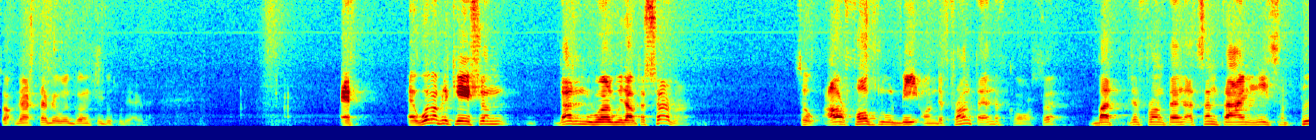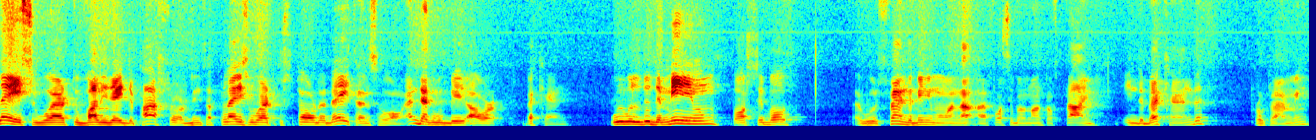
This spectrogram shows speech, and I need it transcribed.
So that's what we're going to do today. A, a web application doesn't work without a server. So our focus will be on the front end, of course, but the front end at some time needs a place where to validate the password, needs a place where to store the data and so on. And that will be our backend. We will do the minimum possible. Uh, we'll spend the minimum uh, possible amount of time in the backend programming.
